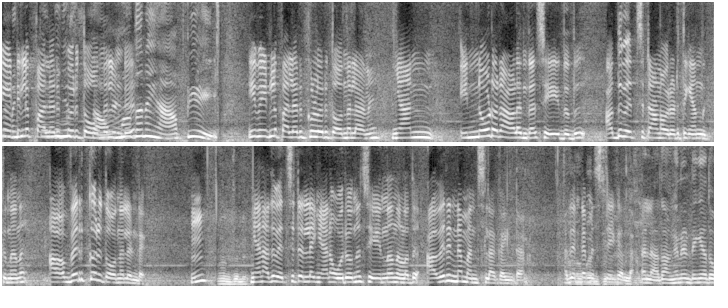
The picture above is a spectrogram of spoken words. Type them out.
വീട്ടിൽ പലർക്കും ഒരു തോന്നലുണ്ട്. ഈ വീട്ടിൽ പലർക്കുള്ള ഒരു തോന്നലാണ്. ഞാൻ എന്നോട് ഒരാൾ എന്താ ചെയ്തത്? അത് വെച്ചിട്ടാണ് ഒരിടത്ത് ഞാൻ നിൽക്കുന്നതെന്ന് അവർക്കൊരു തോന്നലുണ്ട്. ഞാൻ അത് വെച്ചിട്ടല്ല ഞാൻ ഓരോന്ന് ചെയ്യുന്നത് അവരെന്നെ മനസ്സിലാക്കാനിട്ടാണ് അതെന്റെ മിസ്റ്റേക്ക് അല്ല. അല്ല അത് അങ്ങനെ ഉണ്ടെങ്കിൽ അത്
